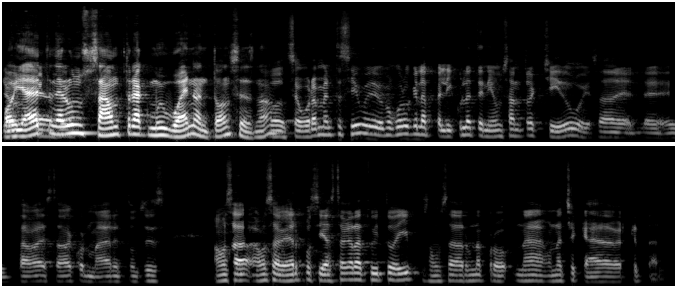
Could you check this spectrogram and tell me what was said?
O ya de tener un soundtrack muy bueno entonces, ¿no? Pues, seguramente sí, güey. Yo me acuerdo que la película tenía un soundtrack chido, güey. O sea, estaba, estaba con madre. Entonces, vamos a, vamos a ver, pues si ya está gratuito ahí, pues vamos a dar una, una, una checada a ver qué tal, güey.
